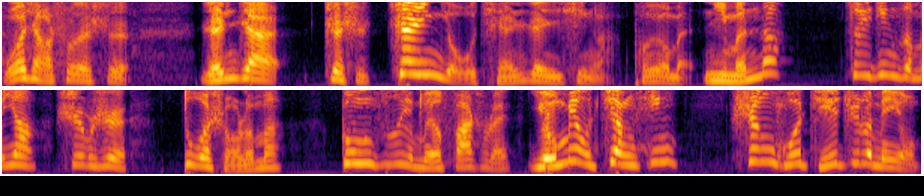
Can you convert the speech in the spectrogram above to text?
我想说的是，人家这是真有钱任性啊，朋友们，你们呢？最近怎么样？是不是剁手了吗？工资有没有发出来？有没有降薪？生活拮据了没有？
